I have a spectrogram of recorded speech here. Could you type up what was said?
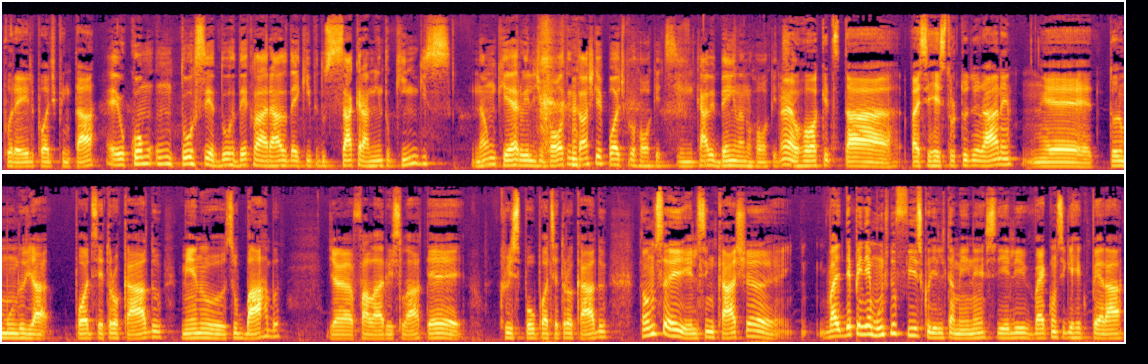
por aí ele pode pintar. É, eu, como um torcedor declarado da equipe do Sacramento Kings, não quero ele de volta, então acho que ele pode ir pro Rockets, sim. Cabe bem lá no Rockets. É, o Rockets tá, vai se reestruturar, né? É, todo mundo já pode ser trocado, menos o Barba. Já falaram isso lá, até Chris Paul pode ser trocado. Então não sei, ele se encaixa. Vai depender muito do físico dele também, né? Se ele vai conseguir recuperar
